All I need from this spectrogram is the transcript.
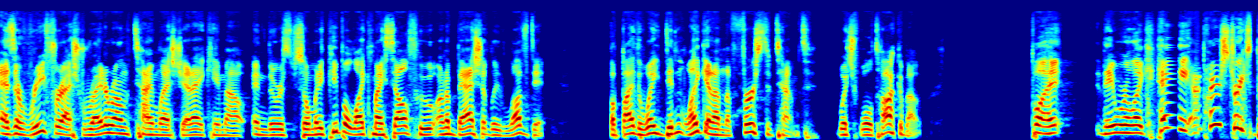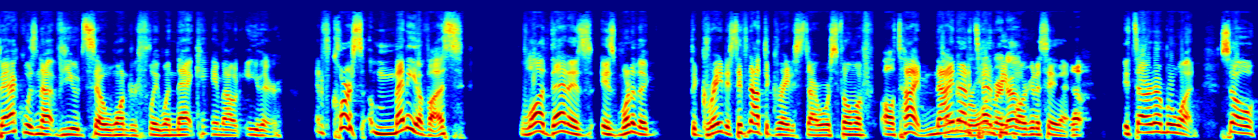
as a refresh right around the time Last Jedi came out. And there was so many people like myself who unabashedly loved it. But by the way, didn't like it on the first attempt, which we'll talk about. But they were like, hey, Empire Strikes Back was not viewed so wonderfully when that came out either. And of course, many of us laud that as is one of the, the greatest, if not the greatest Star Wars film of all time. Nine out of 10 right people now. are going to say that. Yep. It's our number one. So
